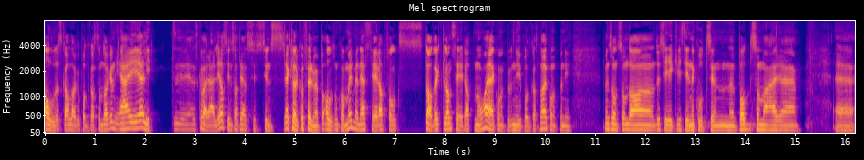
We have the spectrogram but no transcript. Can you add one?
alle skal lage podkast om dagen. Jeg er litt jeg skal være ærlig og synes at jeg syns Jeg klarer ikke å følge med på alle som kommer, men jeg ser at folk stadig lanserer at nå har jeg kommet med en ny podkast, nå har jeg kommet med en ny. Men sånn som da du sier Kristine Koht sin pod, som er eh, Eh,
